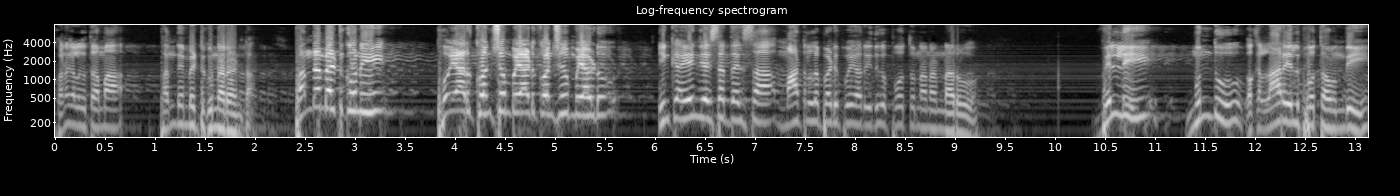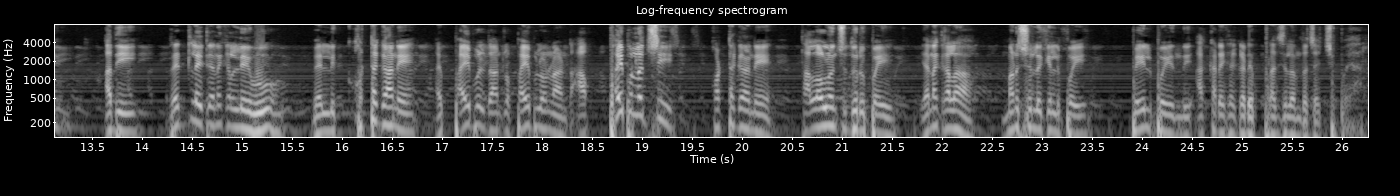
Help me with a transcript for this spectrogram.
కొనగలుగుతామా? పందెం పెట్టుకున్నారంట. పందెం పెట్టుకొని పోయారు కొంచెం పోయాడు కొంచెం పోయాడు. ఇంకా ఏం చేశారు తెలుసా? మాటల్లో పడిపోయారు ఇదిగో పోతున్నానన్నారు. వెళ్ళి ముందు ఒక లారీ వెళ్ళిపోతా ఉంది. అది రెడ్ లైట్ వెనక లేవు వెళ్ళి కొట్టగానే అవి పైపులు దాంట్లో పైపులు ఉన్నాయంట. ఆ పైపులు వచ్చి కొట్టగానే తలలోంచి దూరిపోయి వెనకాల మనుషుల్లోకి వెళ్ళిపోయి పేలిపోయింది. అక్కడికక్కడే ప్రజలంతా చచ్చిపోయారు.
